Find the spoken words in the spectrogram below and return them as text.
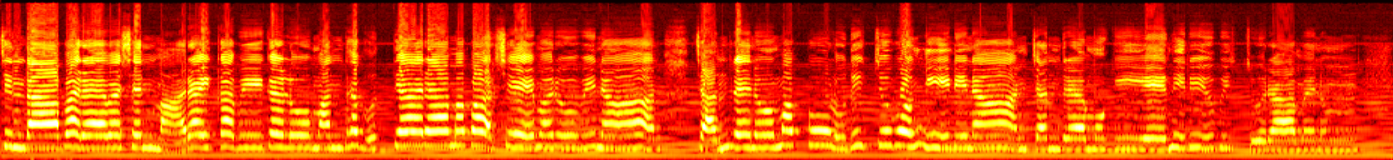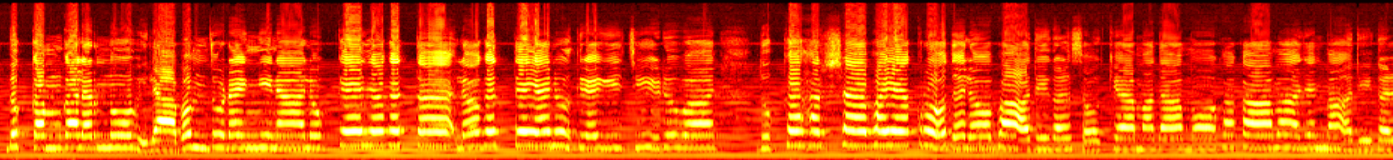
ചിന്താപരവശന്മാരായി കവികളും മന്ദബുദ്ധ്യാരാമ പാർശ്വേ മരുവിനാർ ചന്ദ്രനും അപ്പോൾ ഉദിച്ചു പൊങ്ങിടിനാൻ. ചന്ദ്രമുഖിയെ നിരൂപിച്ചു രാമനും. ദുഃഖം കലർന്നു വിലാപം തുടങ്ങിനാലൊക്കെ ലോകത്ത് ലോകത്തെ അനുഗ്രഹിച്ചിടുവാൻ. ദുഃഖഹർഷ ഭയ ക്രോധ ലോഭാദികൾ സൗഖ്യ സൗഖ്യമത മോഹ കാമജന്മാദികൾ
